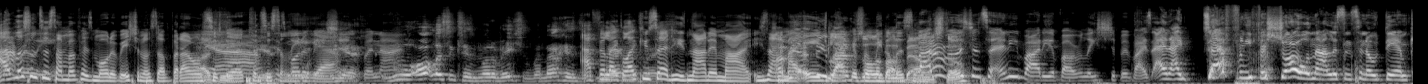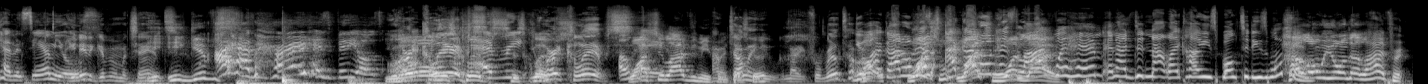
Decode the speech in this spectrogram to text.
I Not listen to some of his motivational stuff, but I don't I sit do. there Yeah, consistently. Yeah. yeah, but not- we will all listen to his motivation, but not his. I feel like, like you said, he's not in my he's not I in mean, my I think age life bracket is for all me to about listen. But I don't though. listen to anybody about relationship advice, and I definitely, for sure, will not listen to no damn Kevin Samuels. you need to give him a chance. He, he gives. I have heard his videos. you on heard his clips. clips. Every- his you clips. heard clips. Okay. Watch your live with me, I'm telling you, like for real time. Yo, I got on Watch- his, I got on his live live. with him, and I did not like how he spoke to these women. How long were you on that live for?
